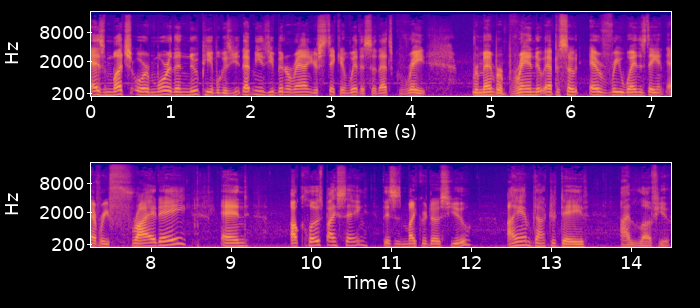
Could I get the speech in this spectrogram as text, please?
as much or more than new people because that means you've been around, you're sticking with us. So that's great. Remember, brand new episode every Wednesday and every Friday. And I'll close by saying this is Microdose U. I am Dr. Dave. I love you.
